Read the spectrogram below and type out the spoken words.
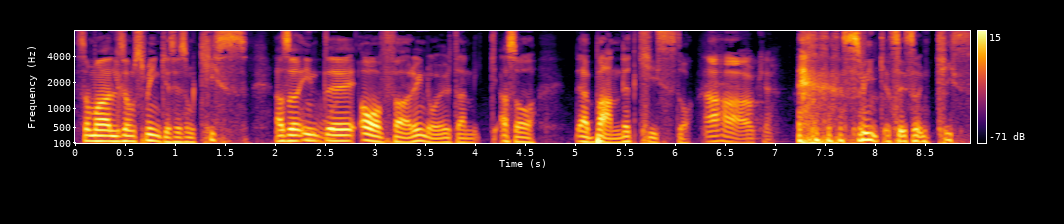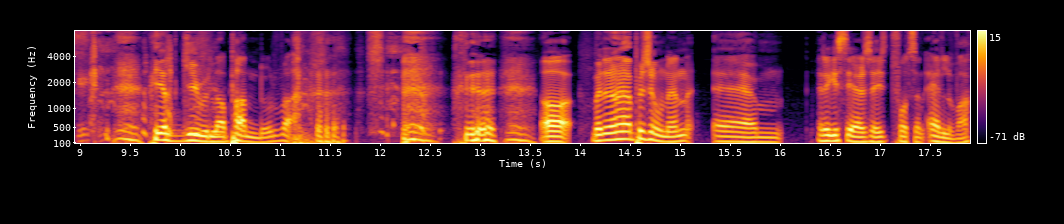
Som har liksom sminkat sig som Kiss. Alltså inte avföring då utan alltså det här bandet Kiss då. Aha, okej. Sminkat sig som Kiss. Helt gula pandor bara. Ja, men den här personen ehm, registrerade sig 2011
